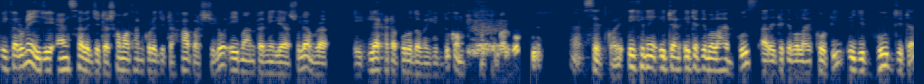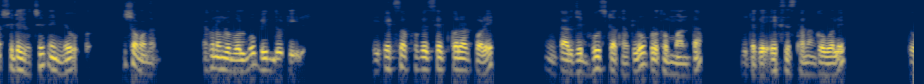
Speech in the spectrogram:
এই কারণে এই যে অ্যান্সারে যেটা সমাধান করে যেটা হাফ আসছিল, এই মানটা নিলে আসলে আমরা এই লেখাটা পুরোদমে কিন্তু কমপ্লিট করতে পারব। সেট করে। এখানে এটা, এটাকে বলা হয় ভুজ আর এটাকে বলা হয় কোটি। এই যে ভুজ যেটা, সেটাই হচ্ছে নির্ণয় সমাধান। এখন আমরা বলব বিন্দুটির এই এক্স অক্ষকে সেট করার পরে তার যে ভুজটা থাকল, প্রথম মানটা, যেটাকে এক্স স্থানাঙ্ক বলে, তো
